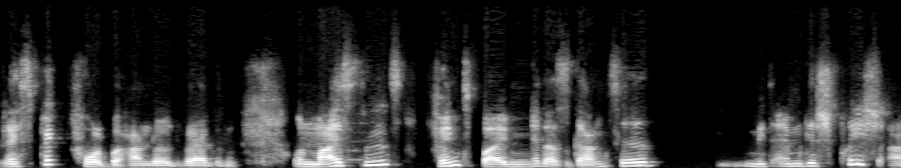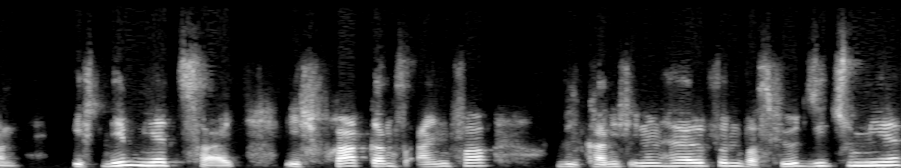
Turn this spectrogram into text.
respektvoll behandelt werden. Und meistens fängt bei mir das Ganze mit einem Gespräch an. Ich nehme mir Zeit. Ich frage ganz einfach, wie kann ich Ihnen helfen, was führt Sie zu mir?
